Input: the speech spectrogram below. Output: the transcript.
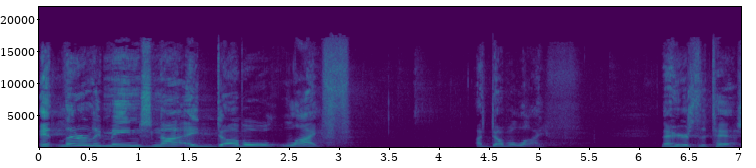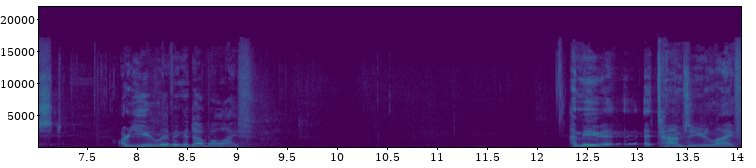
It literally means not a double life, a double life. Now, here's the test Are you living a double life? How many uh, at times in your life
